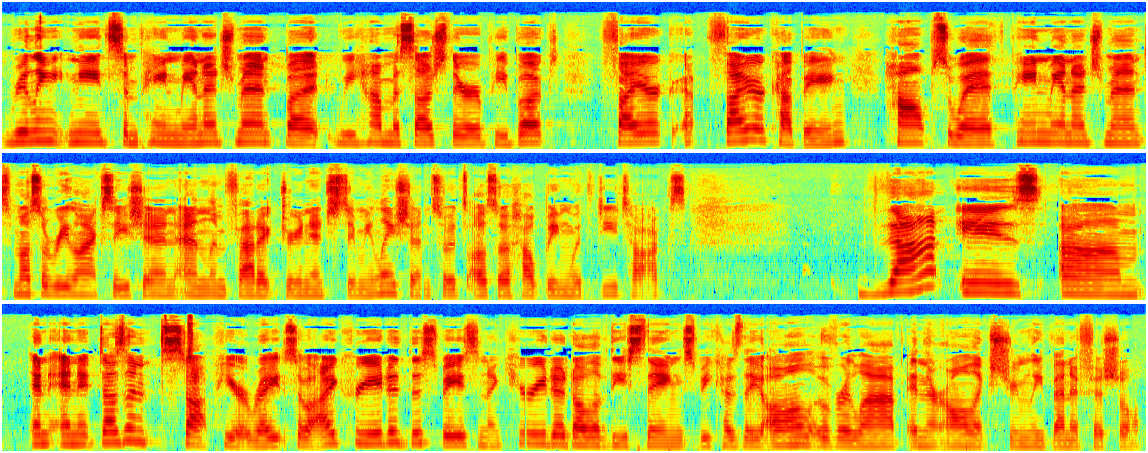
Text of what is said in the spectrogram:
really need some pain management, but we have massage therapy booked. Fire, fire cupping helps with pain management, muscle relaxation, and lymphatic drainage stimulation. So it's also helping with detox. That is, um, and, and it doesn't stop here, right? So I created this space and I curated all of these things because they all overlap and they're all extremely beneficial.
